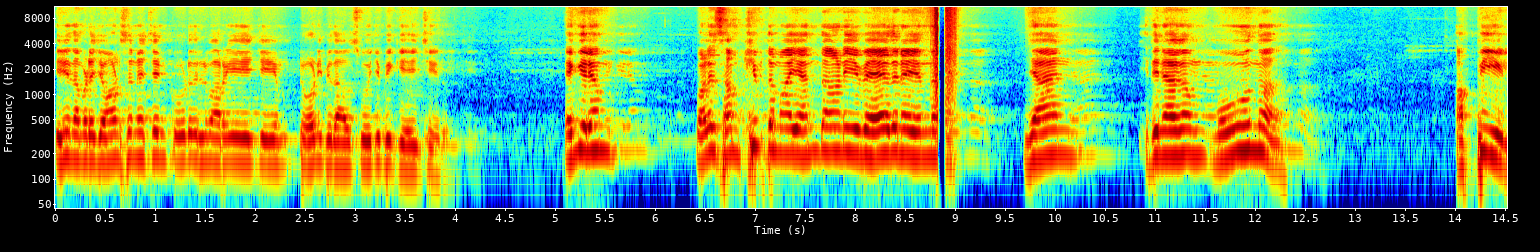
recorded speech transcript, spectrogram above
ഇനി നമ്മുടെ ജോൺസൺ അച്ഛൻ കൂടുതൽ പറയുകയും ചെയ്യും. ടോണി പിതാവ് സൂചിപ്പിക്കുകയും ചെയ്തു. എങ്കിലും വളരെ സംക്ഷിപ്തമായി എന്താണ് ഈ വേദന എന്ന് ഞാൻ ഇതിനകം മൂന്ന് അപ്പീൽ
